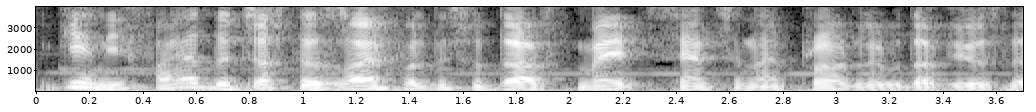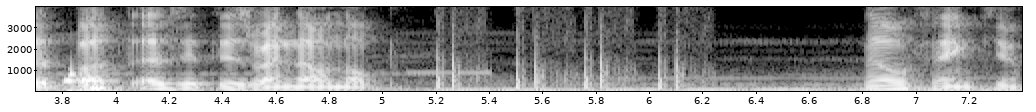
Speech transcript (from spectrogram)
again, if I had the Justice Rifle, this would have made sense and I probably would have used it. But as it is right now, nope. No, thank you.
